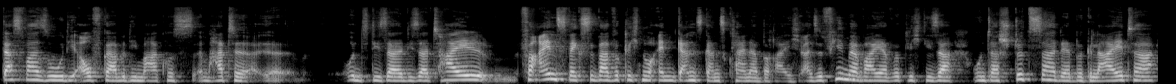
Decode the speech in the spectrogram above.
Das war so die Aufgabe, die Markus ähm, hatte, äh, und dieser, dieser Teil Vereinswechsel war wirklich nur ein ganz, ganz kleiner Bereich. Also vielmehr war ja wirklich dieser Unterstützer, der Begleiter,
